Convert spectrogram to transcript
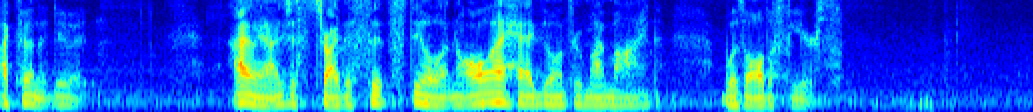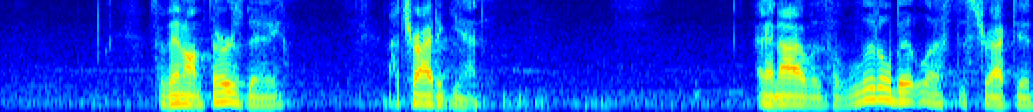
I couldn't do it. I mean, I just tried to sit still, and all I had going through my mind was all the fears. So then on Thursday, I tried again. And I was a little bit less distracted,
